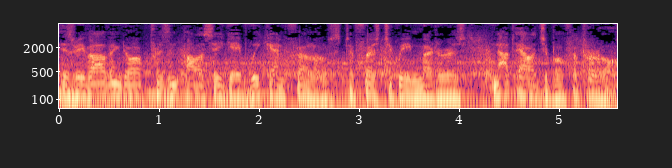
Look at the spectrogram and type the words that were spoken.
His revolving door prison policy gave weekend furloughs to first degree murderers not eligible for parole.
